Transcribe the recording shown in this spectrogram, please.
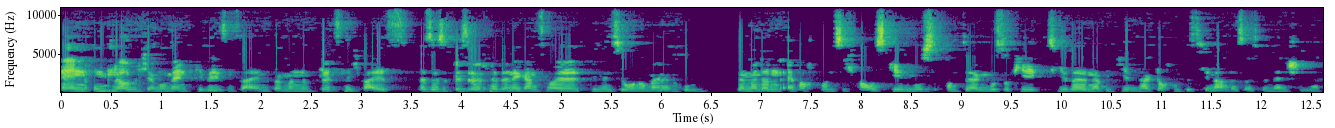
ein unglaublicher Moment gewesen sein, weil man dann plötzlich weiß, also es, es öffnet eine ganz neue Dimension um einen rum. Wenn man dann einfach von sich rausgehen muss und sagen muss, okay, Tiere navigieren halt doch ein bisschen anders als wir Menschen. Ne?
